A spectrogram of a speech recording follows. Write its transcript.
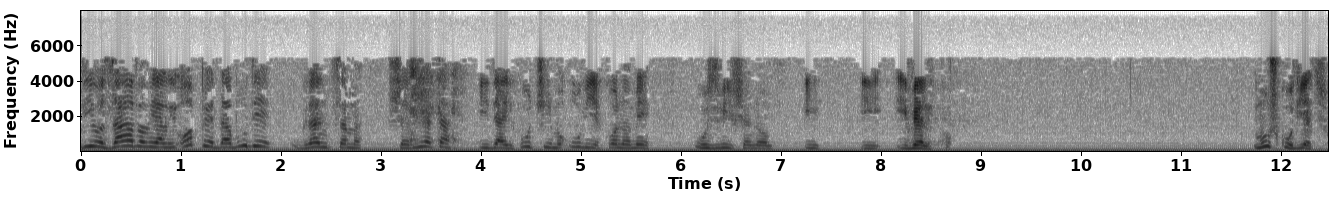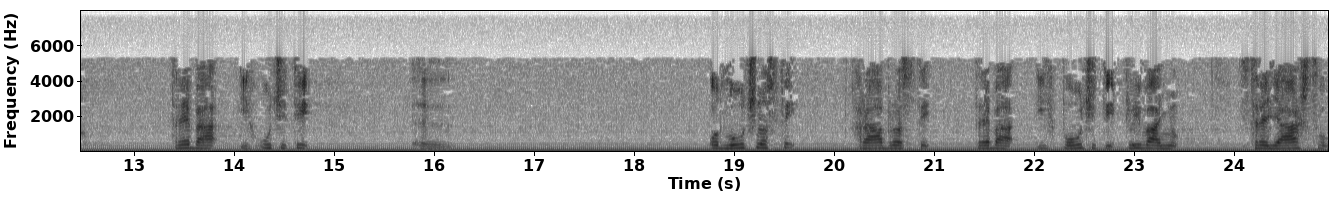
dio zabave, ali opet da bude u granicama šerijeta i da ih učimo uvijek onome uzvišenom i, i, i velikom. Mušku djecu treba ih učiti e, odlučnosti, hrabrosti, treba ih poučiti plivanju, streljaštvu,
